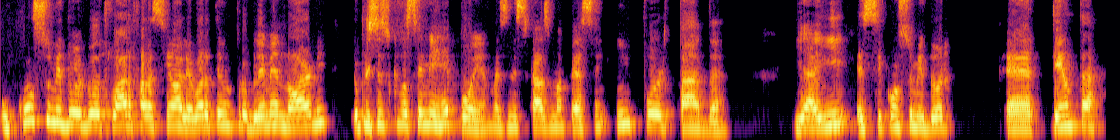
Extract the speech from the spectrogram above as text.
o consumidor do outro lado fala assim: olha, agora tem um problema enorme, eu preciso que você me reponha. Mas nesse caso, uma peça importada. E aí esse consumidor é, tenta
